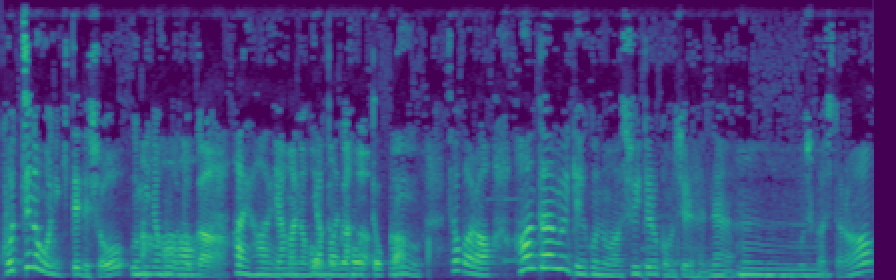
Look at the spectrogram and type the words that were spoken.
こっちの方に来てでしょ？海の方とか、はいはいはい山の方とか。山の方とかうん。だから、反対向いていくのは空いてるかもしれへんね。うんもしかしたら。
